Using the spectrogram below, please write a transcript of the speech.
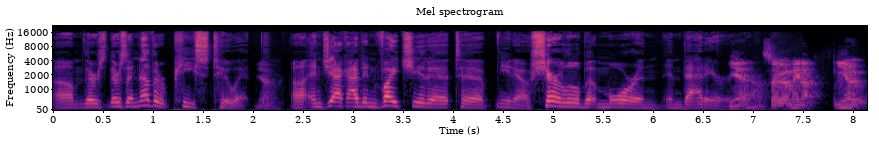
um, there's there's another piece to it. Yeah. Uh, and Jack, I'd invite you to to you know share a little bit more in in that area. Yeah. So I mean, you know,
